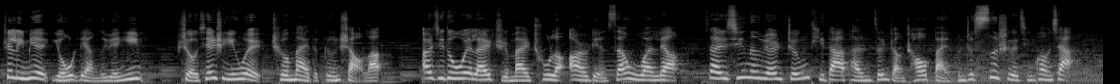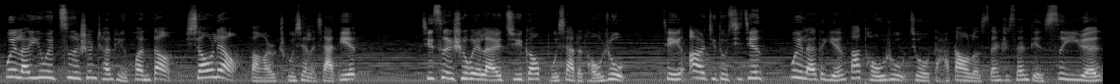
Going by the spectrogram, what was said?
这里面有两个原因，首先是因为车卖的更少了，二季度未来只卖出了二点三五万辆，在新能源整体大盘增长超百分之四十的情况下，未来因为自身产品换档，销量反而出现了下跌。其次是未来居高不下的投入，仅二季度期间，未来的研发投入就达到了三十三点四亿元。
